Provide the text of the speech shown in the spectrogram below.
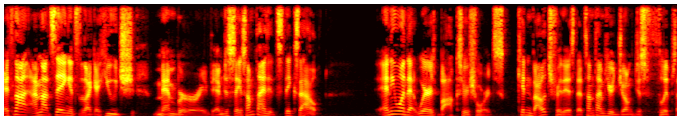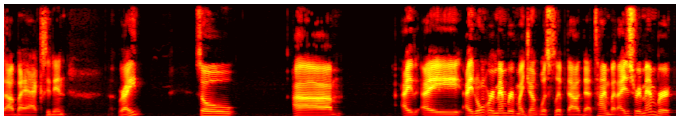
it's not, I'm not saying it's like a huge member or anything. I'm just saying sometimes it sticks out. Anyone that wears boxer shorts can vouch for this, that sometimes your junk just flips out by accident, right? So, um, I I I don't remember if my junk was flipped out that time, but I just remember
